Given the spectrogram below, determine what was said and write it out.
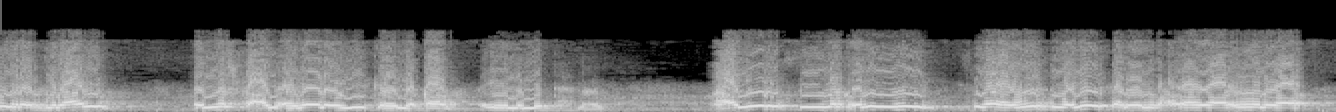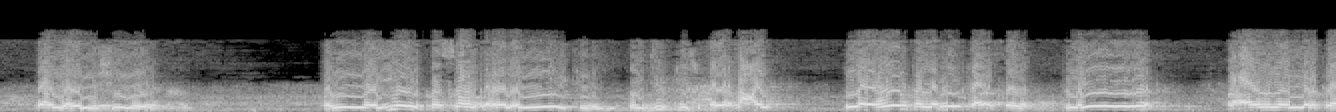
umira bilaal an yashfaca aladaana wayukra liqaama ayay la mid tahay waxaa loo ruqseeyey marka oday weyn isla haweenku waayeelkan waa waa la haleeshiinaya oday waayeelka soonka aan awoodi karin oo jirkiisu kala dhacay iyo haweenta lamidka isaga labadeeda waxaa weyaan marka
